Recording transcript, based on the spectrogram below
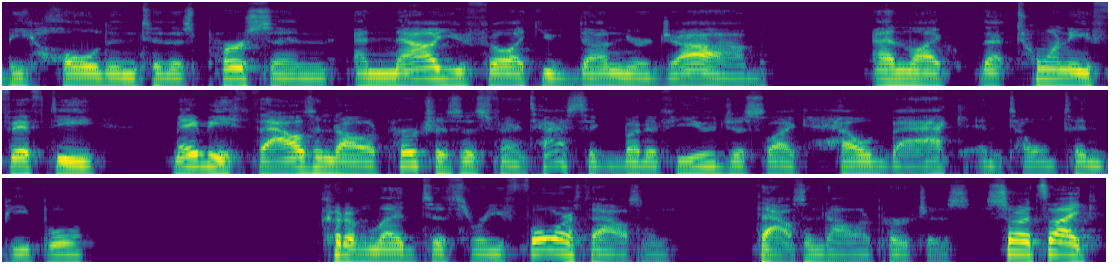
beholden to this person and now you feel like you've done your job and like that 20 50 maybe thousand dollar purchase is fantastic, but if you just like held back and told 10 people, could have led to three, four thousand, thousand dollar purchase. So it's like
